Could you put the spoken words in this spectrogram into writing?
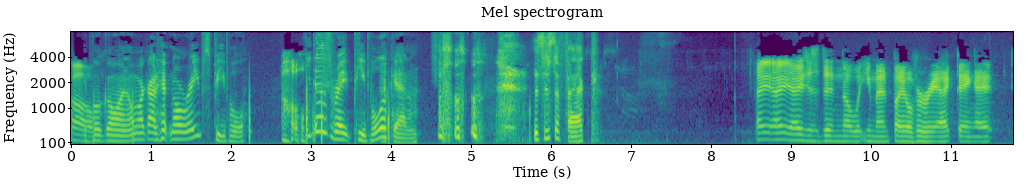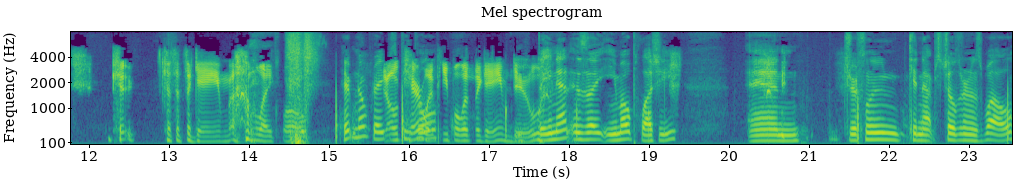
oh people going, "Oh my god, Hypno rapes people. Oh He does rape people. Look at him." It's just a fact. I, I I just didn't know what you meant by overreacting. I because it's a game. I'm like, well, Hypno I rapes don't people. care what people in the game do. Banette is a emo plushie, and Drifloon kidnaps children as well.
